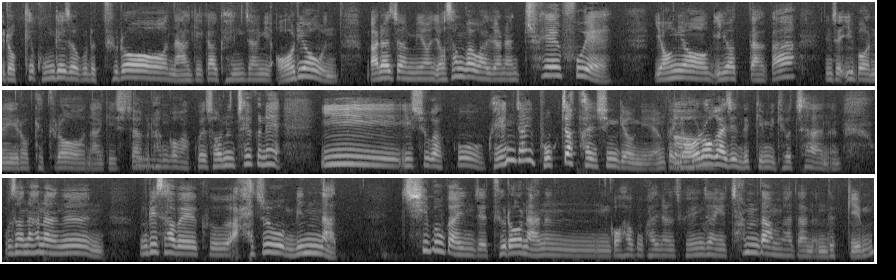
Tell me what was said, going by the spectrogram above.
이렇게 공개적으로 드러나기가 굉장히 어려운 말하자면 여성과 관련한 최후의 영역이었다가 이제 이번에 이렇게 드러나기 시작을 음. 한것 같고요. 저는 최근에 이 이슈 갖고 굉장히 복잡한 신경이에요. 그러니까 아. 여러 가지 느낌이 교차하는. 우선 하나는 우리 사회의 그 아주 민낯, 치부가 이제 드러나는 거하고 관련해서 굉장히 참담하다는 느낌.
